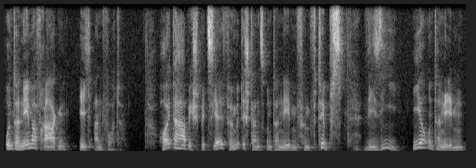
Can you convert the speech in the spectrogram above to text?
Unternehmer fragen, ich antworte. Heute habe ich speziell für Mittelstandsunternehmen fünf Tipps, wie Sie Ihr Unternehmen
